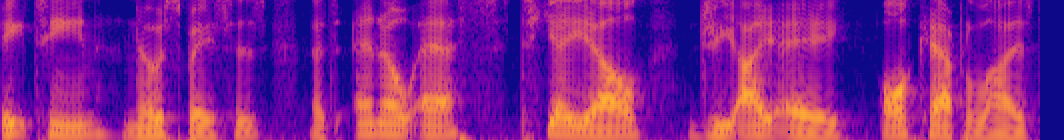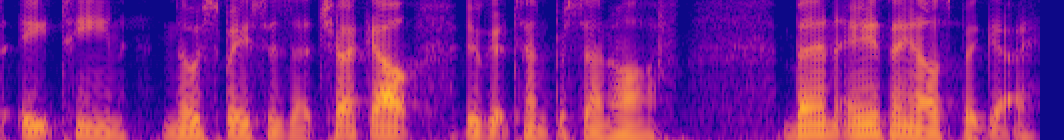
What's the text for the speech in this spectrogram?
18, no spaces. That's N O S T A L G I A, all capitalized. 18, no spaces at checkout. You'll get 10% off. Ben, anything else, big guy?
